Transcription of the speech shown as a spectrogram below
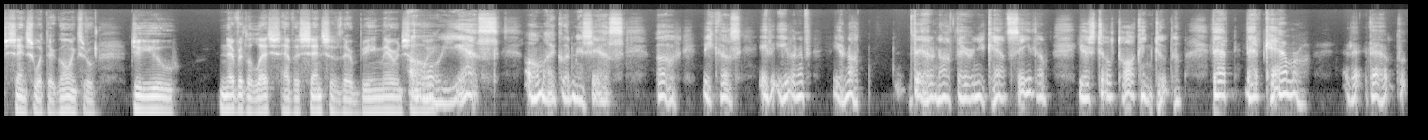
sense what they're going through. Do you nevertheless have a sense of their being there in some way? Oh, yes. Oh, my goodness, yes. Oh, because if, even if you're not, they're not there and you can't see them, you're still talking to them. That, that camera, that, that,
